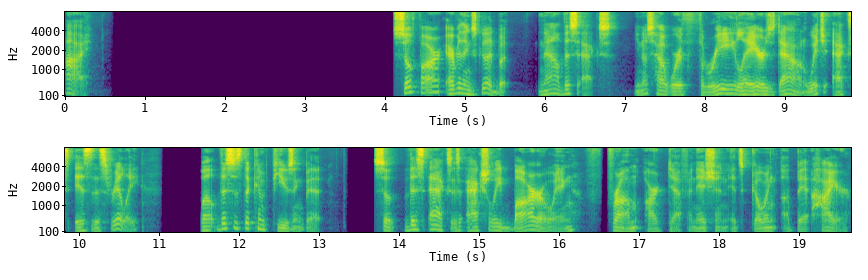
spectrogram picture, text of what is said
i. So far, everything's good, but now this x. You notice how we're three layers down. Which x is this really? Well, this is the confusing bit. So this x is actually borrowing from our definition. It's going a bit higher.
